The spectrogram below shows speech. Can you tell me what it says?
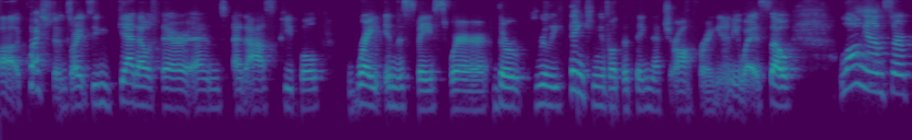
uh, questions, right? So you can get out there and and ask people right in the space where they're really thinking about the thing that you're offering, anyway. So, long answer,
